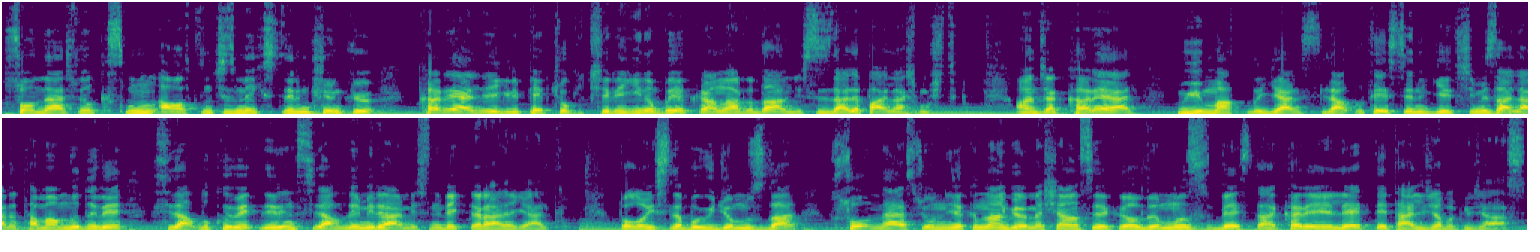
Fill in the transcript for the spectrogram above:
Son versiyon kısmının altını çizmek isterim çünkü Karayel ile ilgili pek çok içeriği yine bu ekranlarda daha önce sizlerle paylaşmıştık. Ancak Karayel mühimmatlı yani silahlı testlerini geçtiğimiz aylarda tamamladı ve silahlı kuvvetlerin silahlı emir vermesini bekler hale geldi. Dolayısıyla bu videomuzda son versiyonunu yakından görme şansı yakaladığımız Vestel Karayel'e detaylıca bakacağız.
